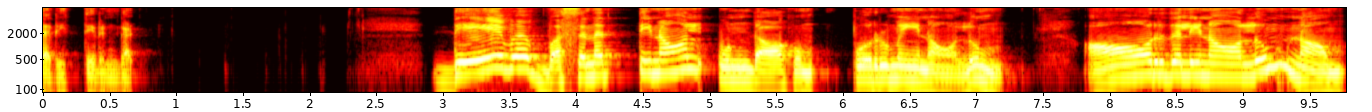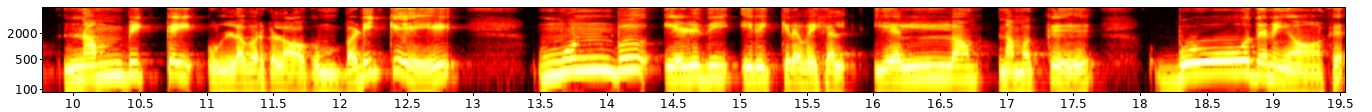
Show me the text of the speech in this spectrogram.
தரித்திருங்கள். தேவ வசனத்தினால் உண்டாகும் பொறுமையினாலும் ஆறுதலினாலும் நாம் நம்பிக்கை உள்ளவர்களாகும்படிக்கே முன்பு எழுதி இருக்கிறவைகள் எல்லாம் நமக்கு போதனையாக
